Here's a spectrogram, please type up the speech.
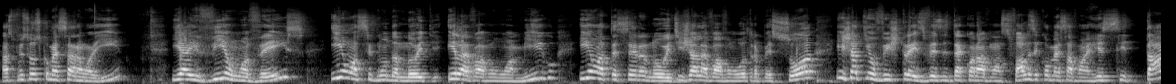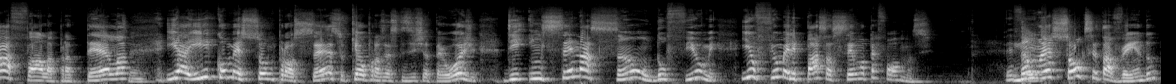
As pessoas começaram a ir, e aí viam uma vez, iam a segunda noite e levavam um amigo, iam a terceira noite e já levavam outra pessoa, e já tinham visto três vezes, decoravam as falas e começavam a recitar a fala pra tela. E aí começou um processo, que é o processo que existe até hoje, de encenação do filme. E o filme ele passa a ser uma performance. Não é só o que você tá vendo.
